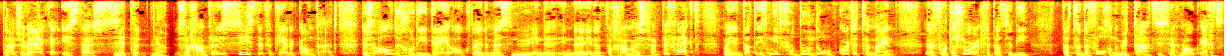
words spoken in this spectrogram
Thuis werken is thuis zitten. Ja. Dus we gaan precies de verkeerde kant uit. Dus al die goede ideeën, ook bij de mensen nu in, de, in, de, in het programma, is perfect. Maar dat is niet voldoende om op korte termijn ervoor te zorgen dat we, die, dat we de volgende mutaties zeg maar, ook echt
